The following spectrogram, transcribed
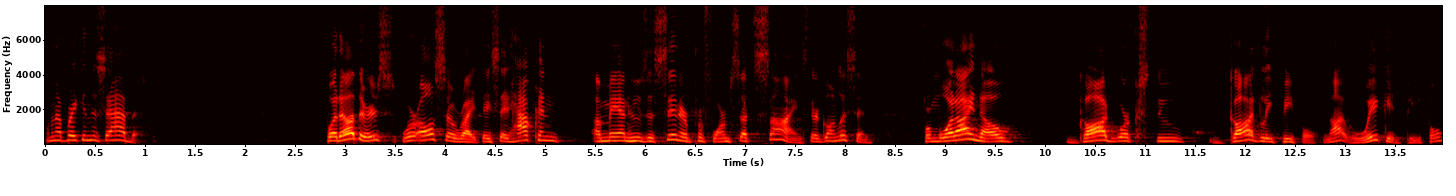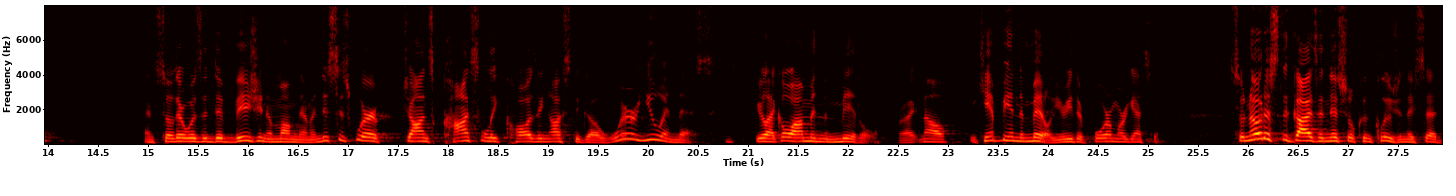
I'm not breaking the Sabbath. But others were also right. They said, how can a man who's a sinner perform such signs? They're going, listen, from what I know, God works through godly people, not wicked people. And so there was a division among them. And this is where John's constantly causing us to go, Where are you in this? You're like, Oh, I'm in the middle, right? No, you can't be in the middle. You're either for him or against him. So notice the guy's initial conclusion. They said,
